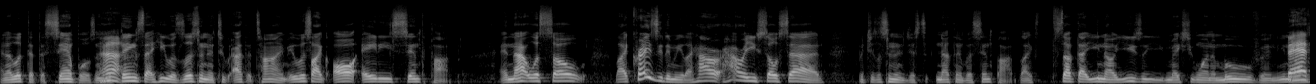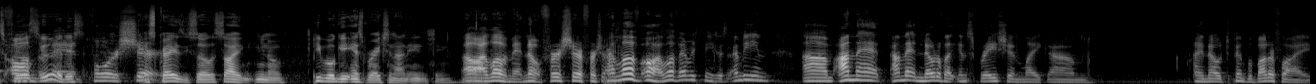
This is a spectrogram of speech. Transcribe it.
and I looked at the samples and Ah. the things that he was listening to at the time, it was like all '80s synth pop, and that was so like crazy to me. Like how how are you so sad, but you're listening to just nothing but synth pop, like stuff that you know usually makes you want to move and you know that's feel awesome, good. man, It's for sure. it's crazy. So it's like you know people get inspiration of anything. Oh, I love it, man. No, for sure, for sure. I love. Oh, I love everything. Just, I mean, um, on that on that note of like inspiration, like um, I know to Pimp a Butterfly,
